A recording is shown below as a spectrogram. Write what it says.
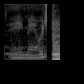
Amen.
